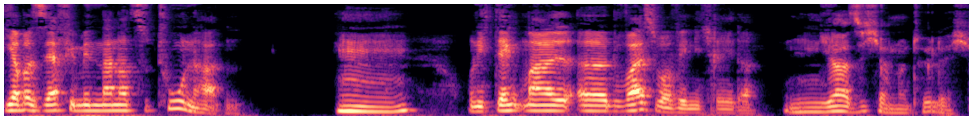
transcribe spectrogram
die aber sehr viel miteinander zu tun hatten. Mhm. Und ich denk mal, äh, du weißt, über wen ich rede. Ja, sicher, natürlich.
